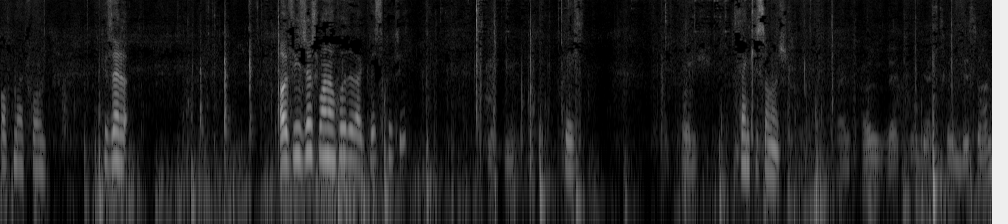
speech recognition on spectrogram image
off my phone. Cause I, or if you just wanna hold it like this quickly, please. Hold. Thank you so much. And hold. Let me just hold this one.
